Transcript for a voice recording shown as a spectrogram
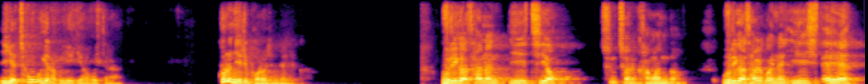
이게 천국이라고 얘기하고 있잖아. 그런 일이 벌어진다니까. 우리가 사는 이 지역, 춘천, 강원도, 우리가 살고 있는 이 시대에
